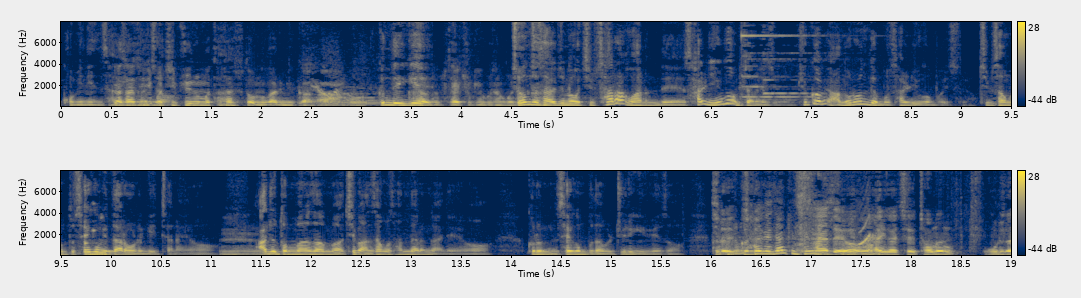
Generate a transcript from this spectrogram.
고민인 상황인 그러니까 사실. 뭐 집주인은 뭐 탓할 수도 없는 거 아닙니까? 아, 뭐. 근데 이게 대출 끼고 산 거니까. 전세 살지 말고 집 사라고 하는데 살 이유가 없잖아요, 지금. 집값이 안 오르는데 뭐 살 이유가 뭐 있어요. 집 사면 또 세금이 따라오는 게 있잖아요. 아주 돈 많은 사람은 집 안 사고 산다는 거 아니에요. 그런 세금 부담을 줄이기 위해서. 근데, 좀 사야 되지 않겠어요? 사야 돼요. 아니, 그러니까 저는 우리가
